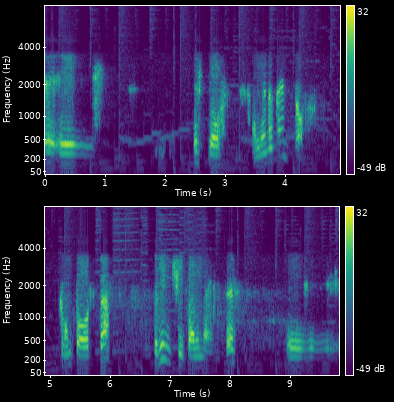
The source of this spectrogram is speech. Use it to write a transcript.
E, e questo allenamento comporta principalmente eh,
